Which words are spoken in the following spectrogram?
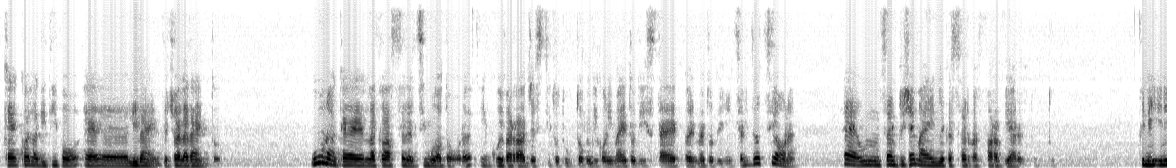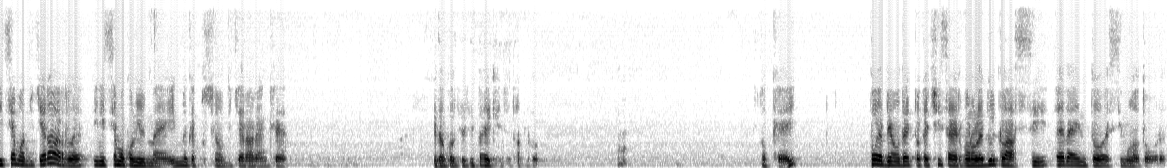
che è quella di tipo eh, l'event, cioè l'evento. Una che è la classe del simulatore, in cui verrà gestito tutto, quindi con i metodi step, il metodo di inizializzazione, e un semplice main che serve a far avviare il tutto. Quindi iniziamo a dichiararle, iniziamo con il main, che possiamo dichiarare anche da qualsiasi package, tanto ok. Poi abbiamo detto che ci servono le due classi evento e simulatore.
